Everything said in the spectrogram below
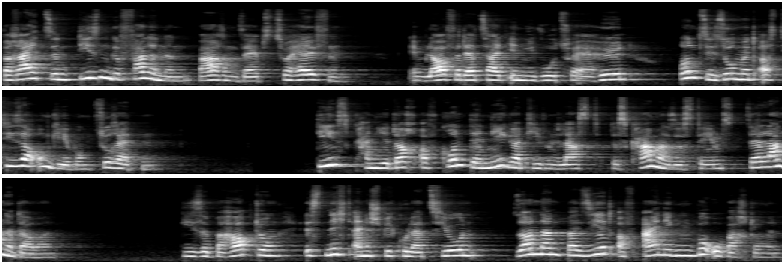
bereit sind, diesen gefallenen Waren selbst zu helfen, im Laufe der Zeit ihr Niveau zu erhöhen und sie somit aus dieser Umgebung zu retten. Dies kann jedoch aufgrund der negativen Last des Karmasystems sehr lange dauern. Diese Behauptung ist nicht eine Spekulation, sondern basiert auf einigen Beobachtungen.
